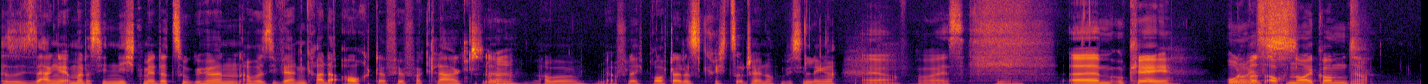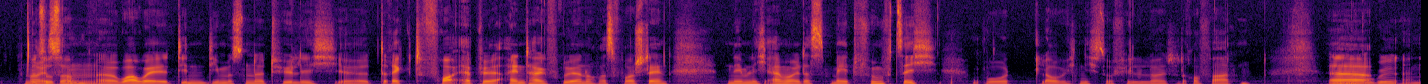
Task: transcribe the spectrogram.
Also sie sagen ja immer, dass sie nicht mehr dazu gehören, aber sie werden gerade auch dafür verklagt. Ah. Äh, aber ja, vielleicht braucht da das Gerichtsurteil noch ein bisschen länger. Ja, wer weiß. Ja. Ähm, okay. Und Neues- was auch neu kommt, Ja. Neues von äh, Huawei. Die, die müssen natürlich äh, direkt vor Apple einen Tag früher noch was vorstellen. Nämlich einmal das Mate 50, wo, glaube ich, nicht so viele Leute drauf warten. Äh, Google. Nein.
